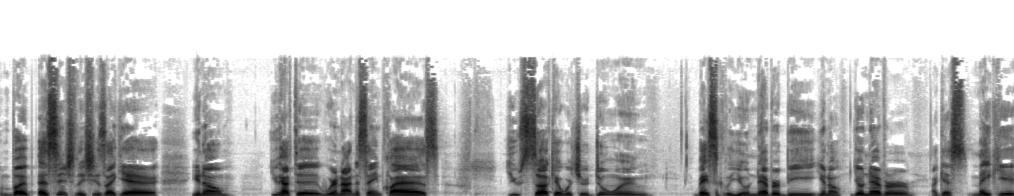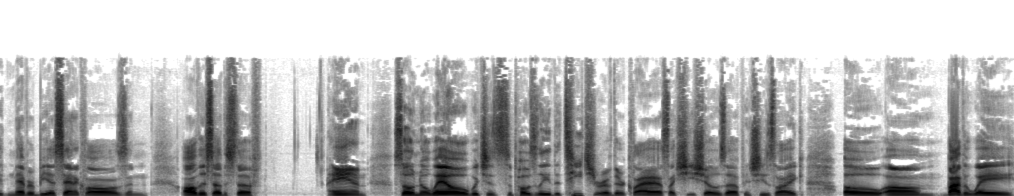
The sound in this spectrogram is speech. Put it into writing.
but essentially she's like, "Yeah, you know, you have to we're not in the same class you suck at what you're doing. Basically, you'll never be, you know, you'll never, I guess, make it, never be a Santa Claus and all this other stuff. And so Noelle, which is supposedly the teacher of their class, like she shows up and she's like, "Oh, um, by the way,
